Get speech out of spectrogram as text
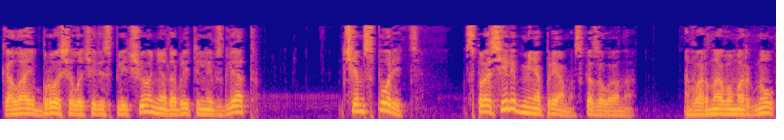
Калай бросила через плечо неодобрительный взгляд. — Чем спорить? — Спросили бы меня прямо, — сказала она. Варнава моргнул.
